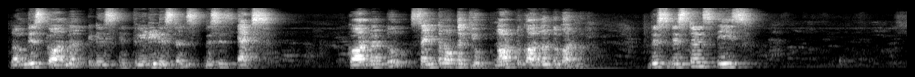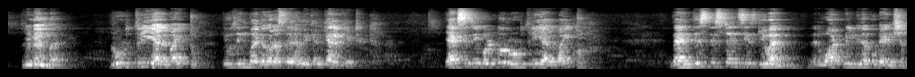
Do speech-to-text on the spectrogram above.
From this corner, it is a 3D distance, this is X. Corner to center of the cube, not to corner to corner. This distance is, remember, root 3L by 2. Using Pythagoras theorem, you can calculate it. X is equal to root 3L by 2 then this distance is given then what will be the potential?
